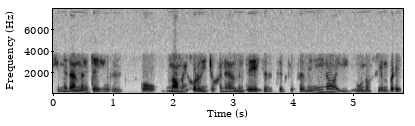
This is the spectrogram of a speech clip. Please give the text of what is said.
generalmente es el, o no, mejor dicho, generalmente es el sexo femenino y uno siempre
